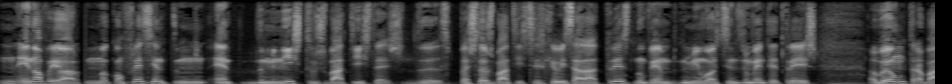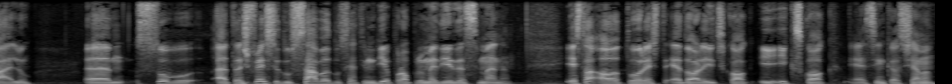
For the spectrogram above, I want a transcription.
em Nova York, numa conferência entre, entre, de ministros batistas, de pastores batistas, realizada a 13 de novembro de 1893, havia um trabalho sobre a transferência do sábado, do sétimo dia, para o primeiro dia da semana. Este autor, este Edward Hitchcock, Hitchcock, é assim que ele se chama,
